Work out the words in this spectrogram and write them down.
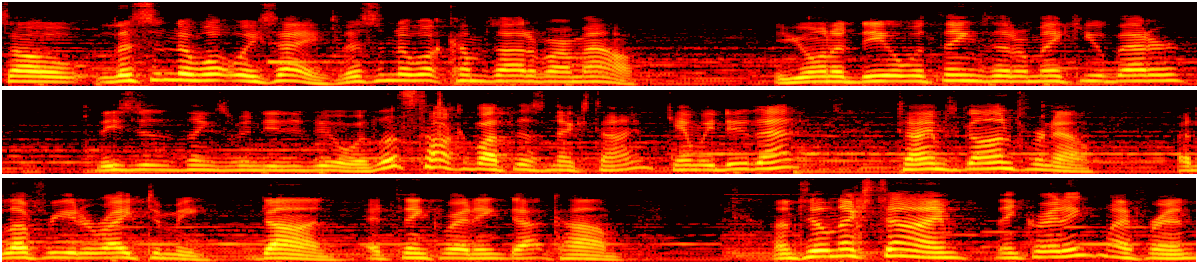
So listen to what we say, listen to what comes out of our mouth. If you want to deal with things that'll make you better, these are the things we need to deal with. Let's talk about this next time. Can we do that? Time's gone for now. I'd love for you to write to me, Don at thinkredink.com. Until next time, Think Red Ink, my friend.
